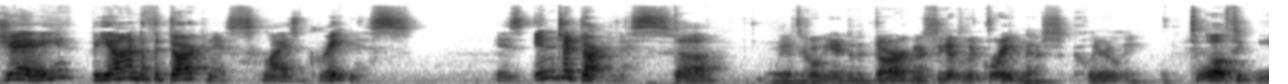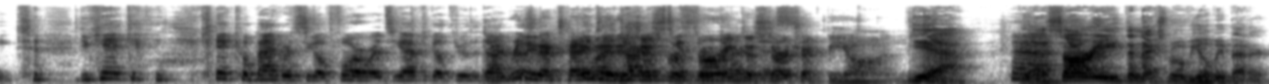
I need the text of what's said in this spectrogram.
J. Beyond the darkness lies greatness. Is into darkness. Duh. We have to go into the darkness to get to the greatness. Clearly, Well, to, you can't get, you can't go backwards to go forwards. You have to go through the I mean, darkness. really, that tagline is just to referring to. Star Trek Beyond. Yeah. Yeah, sorry, the next movie will be better.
